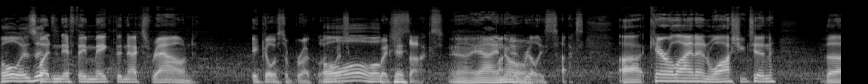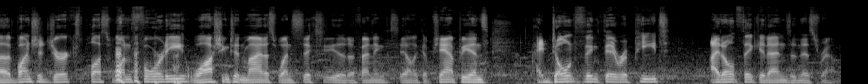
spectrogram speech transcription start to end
Oh, is it? But if they make the next round, it goes to Brooklyn, Oh, which, okay. which sucks. Yeah, yeah, I know. It really sucks. Uh, Carolina and Washington, the bunch of jerks plus 140, Washington minus 160, the defending Stanley Cup champions. I don't think they repeat. I don't think it ends in this round.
